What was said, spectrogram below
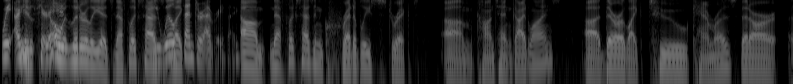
Wait, are you It- serious? oh it literally is netflix has You will like center everything. um netflix has incredibly strict um content guidelines uh there are like two cameras that are uh,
